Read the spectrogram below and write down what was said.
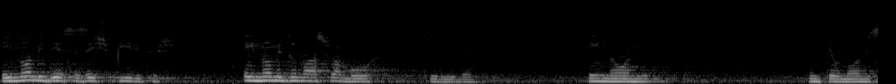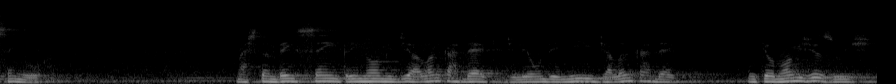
Em nome desses espíritos, em nome do nosso amor, querida, em nome, em teu nome, Senhor, mas também sempre em nome de Allan Kardec, de Leon Denis, de Allan Kardec, em teu nome, Jesus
